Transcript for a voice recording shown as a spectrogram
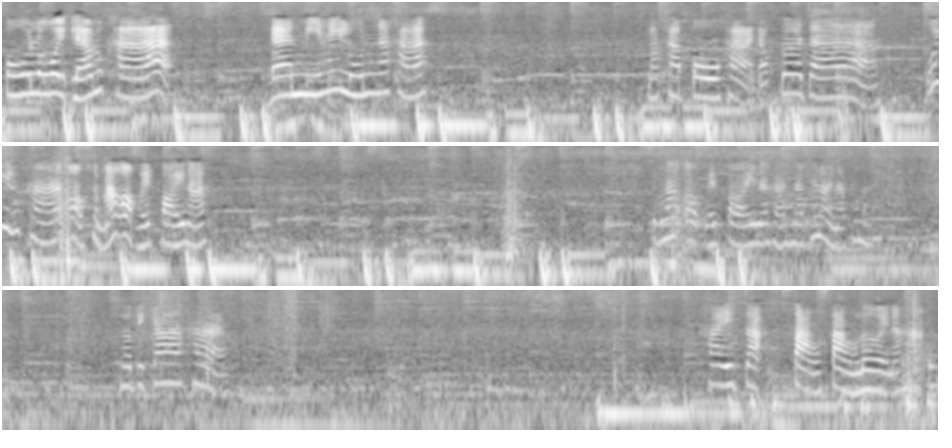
โปโลอีกแล้วลูกค้า แบรนด์มีให้ลุ้นนะคะ ราคาโปรค่ะด็อกเกอร์จ้า อุ้ยลูกค้าออกส่วนมากออกเวทพอยต์นะส่วนมากออกเวทพอยต์นะคะ นับให้หน่อยนับให้หน่อย นอติก้าค่ะ ใครจะสั่งสั่งเลยนะคะอู้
